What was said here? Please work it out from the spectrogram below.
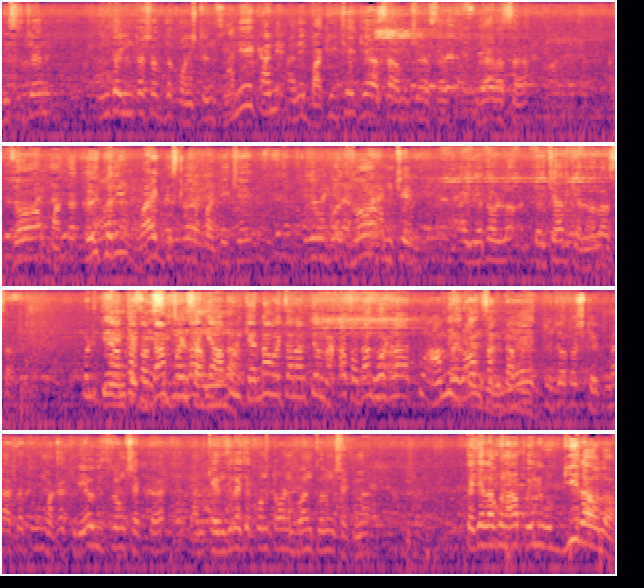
decision in the interest of the constituency आनी आनी आनी बाकीचे जे आसा आमचे आसा फुडार आसा जो म्हाका खंय तरी वायट दिसले फाटीचे जो आमचेर येदो व्हडलो अत्याचार केल्लो आसा. पूण ती आमकां सदांच म्हणटा आपूण ना. केन्ना वयतना ते म्हाका सदांच म्हटला तूं आमी रॉंग सांगता हे. तुजो तो स्टेटमेंट आतां तूं म्हाका कितें विसरूंक शकता आनी कॅन्सिलाचें कोण तोंड बंद करूंक शकना. तेज्या लागून हांव पयलीं ओग्गी रावलो.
